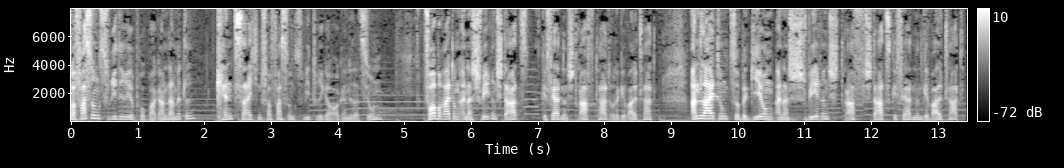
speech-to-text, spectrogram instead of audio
Verfassungswidrige Propagandamittel, Kennzeichen verfassungswidriger Organisationen, Vorbereitung einer schweren staatsgefährdenden Straftat oder Gewalttat, Anleitung zur Begehung einer schweren Straf staatsgefährdenden Gewalttat,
